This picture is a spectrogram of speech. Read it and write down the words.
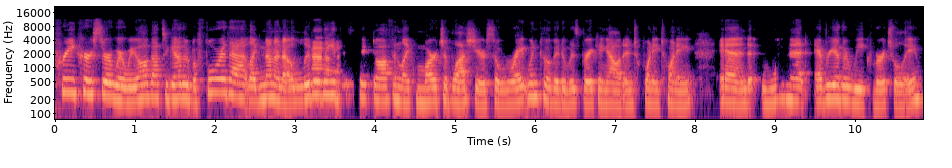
precursor where we all got together before that. Like, no, no, no. Literally, this kicked off in like March of last year. So, right when COVID was breaking out in 2020. And we met every other week virtually.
